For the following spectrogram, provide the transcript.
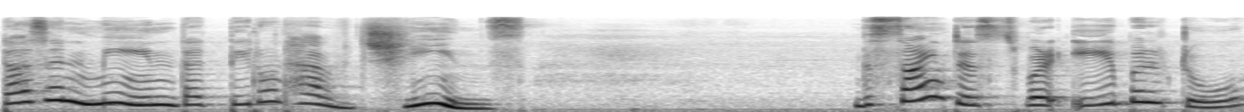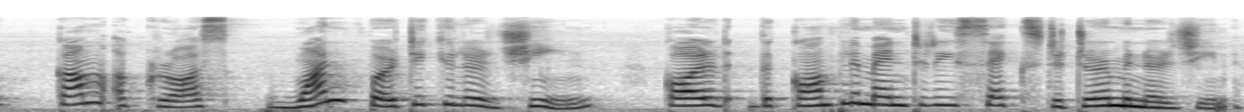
doesn't mean that they don't have genes. The scientists were able to come across one particular gene called the complementary sex determiner gene,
